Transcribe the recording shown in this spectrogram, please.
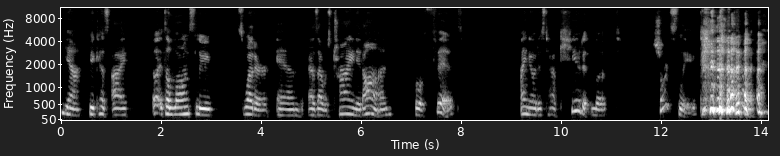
Yeah, because I, uh, it's a long sleeve sweater and as I was trying it on for fit, I noticed how cute it looked short sleeved.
